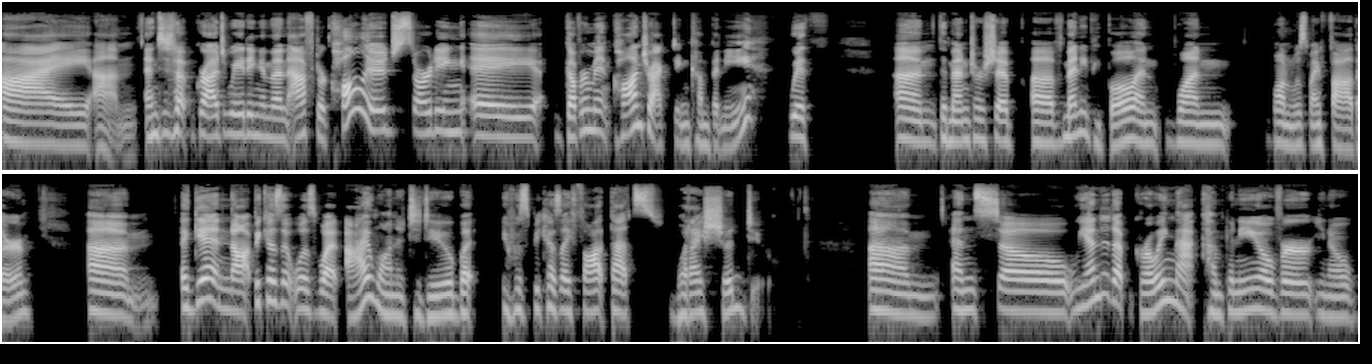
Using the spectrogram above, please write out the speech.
I um, ended up graduating and then after college, starting a government contracting company with um, the mentorship of many people, and one one was my father. Um, again, not because it was what I wanted to do, but it was because I thought that's what I should do. Um, and so we ended up growing that company over, you know,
